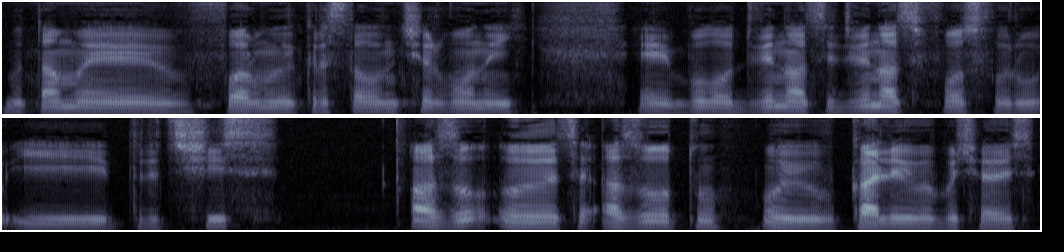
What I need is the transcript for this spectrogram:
бо там е, в формулі кристалон червоний е, було 12-12 фосфору і 36 азо, е, це азоту, ой, калію, вибачаюсь.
